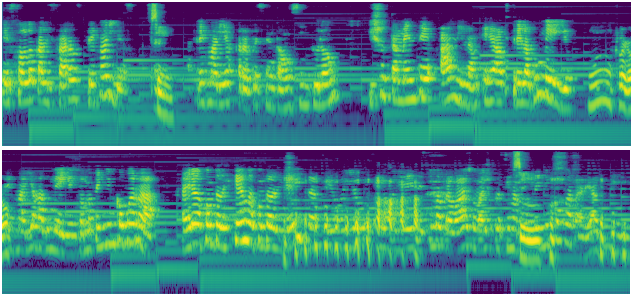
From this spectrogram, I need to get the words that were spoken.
é só localizar as Três Marias. Sim. As Três Marias que representam um cinturão e justamente Alnilam é a estrela do meio. Hum, que legal. Três Marias a do meio, então não tem nem como errar. Aí era a ponta da esquerda, a ponta da direita, eu eu olhei de cima para baixo, baixo para cima, Sim. não tem nem como errar, é a do meio.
